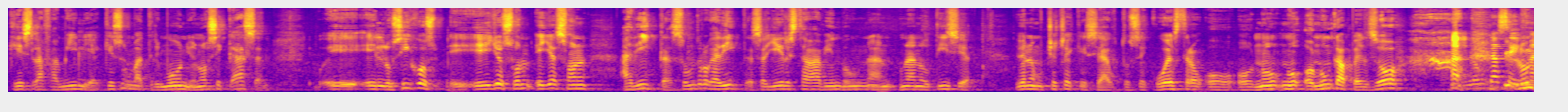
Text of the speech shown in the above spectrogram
que es la familia, que es un matrimonio, no se casan. Eh, eh, los hijos, eh, ellos son, ellas son adictas, son drogadictas. Ayer estaba viendo una, una noticia de una muchacha que se autosecuestra o, o no, no- o nunca pensó, Nunca se nunca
